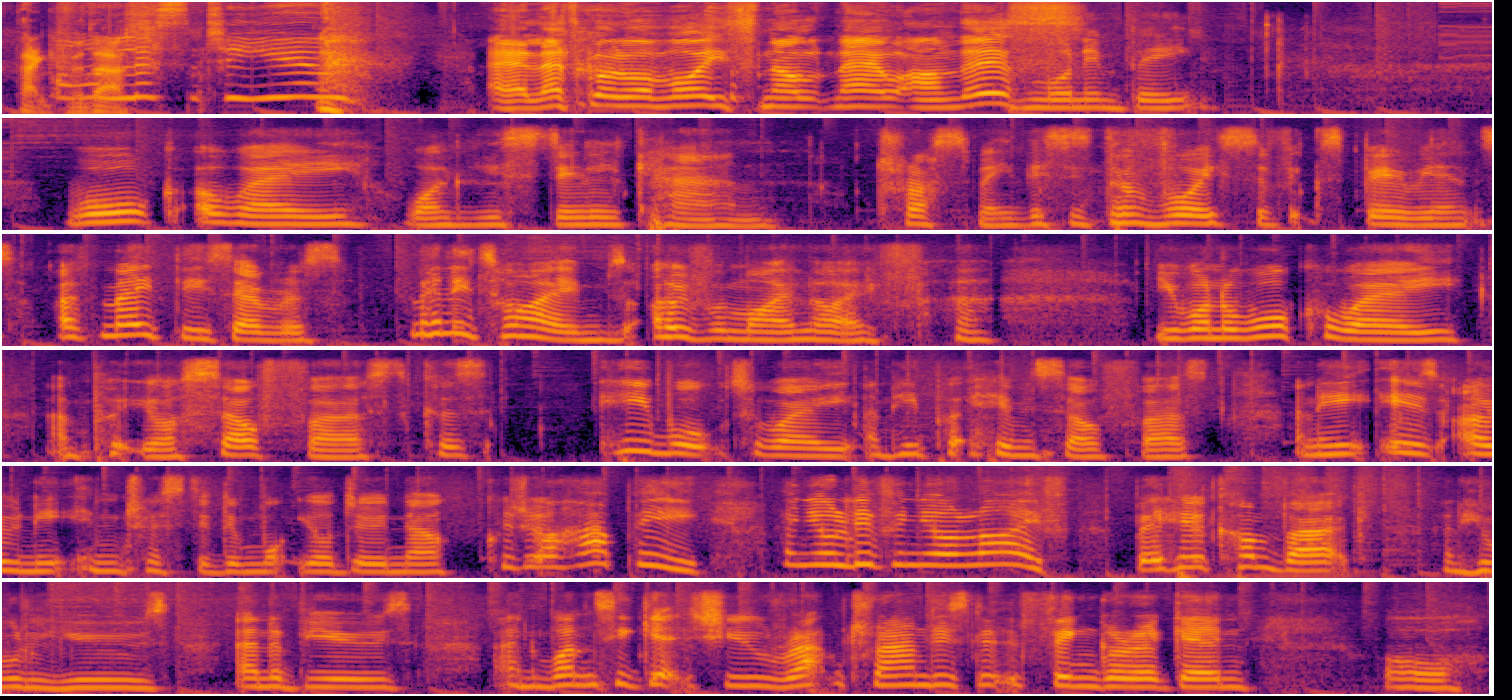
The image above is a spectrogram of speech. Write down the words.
Thank you oh, for that. listen to you. Uh, let's go to a voice note now on this. Morning beat. Walk away while you still can. Trust me, this is the voice of experience. I've made these errors many times over my life. you want to walk away and put yourself first because he walked away and he put himself first and he is only interested in what you're doing now because you're happy and you're living your life but he'll come back and he will use and abuse and once he gets you wrapped around his little finger again oh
